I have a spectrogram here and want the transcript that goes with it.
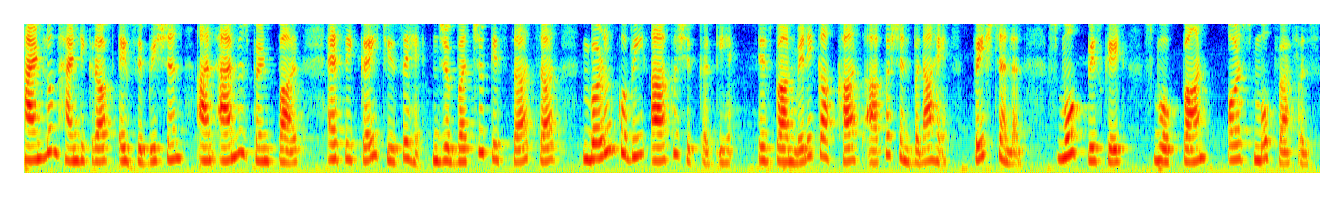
handloom handicraft exhibition and amusement park ऐसी कई चीज़ें हैं जो बच्चों के साथ साथ बड़ों को भी आकर्षित करती है। इस बार मेले का खास आकर्षण बना है fish tunnel smoke biscuit smoke paan और स्मोक वैफल्स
